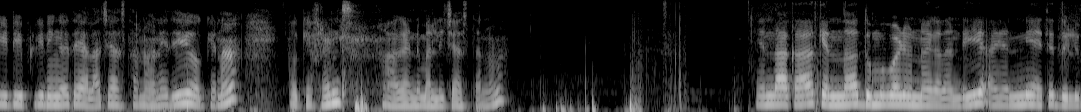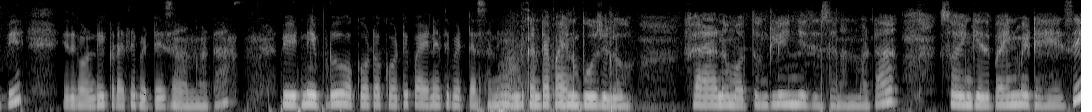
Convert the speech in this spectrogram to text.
ఈ డీప్ క్లీనింగ్ అయితే ఎలా చేస్తాను అనేది ఓకేనా? ఓకే ఫ్రెండ్స్ ఆగండి మళ్ళీ చేస్తాను. ఇందాక కింద దుమ్ముబడి ఉన్నాయి కదండి అవన్నీ అయితే దులిపి ఇదిగోండి ఇక్కడైతే పెట్టేశాను అనమాట వీటిని ఇప్పుడు ఒక్కోటి ఒక్కొక్కటి పైన అయితే పెట్టేస్తాను. ఎందుకంటే పైన బూజులు ఫ్యాన్ మొత్తం క్లీన్ చేసేసాను అనమాట సో ఇంక ఇది పైన పెట్టేసి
